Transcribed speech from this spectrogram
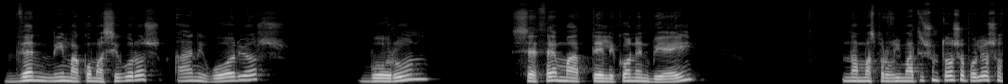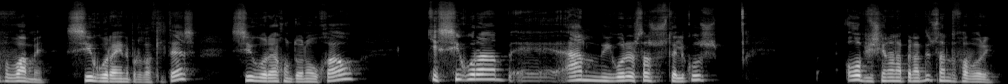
Δεν είμαι ακόμα σίγουρος αν οι Warriors μπορούν σε θέμα τελικών NBA να μας προβληματίσουν τόσο πολύ όσο φοβάμαι. Σίγουρα είναι πρωταθλητές, σίγουρα έχουν το know-how και σίγουρα ε, αν οι Warriors φτάσουν στους τελικούς όποιος και να είναι απέναντί τους θα είναι το φαβορή.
